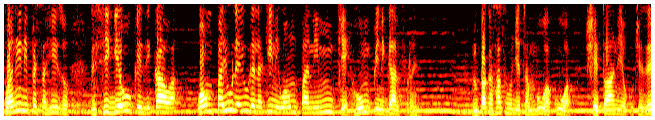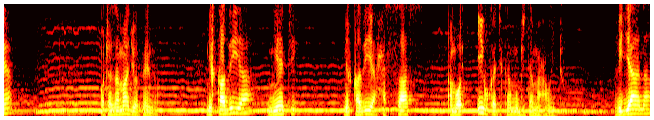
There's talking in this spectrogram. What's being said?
Kwa nini pesa hizo zisigeuke zikawa wampa yule yule, lakini wampa ni mke, humpi ni girlfriend? Mpaka sasa hujatambua kuwa shetani ya kuchezea. Watazamaji wapendwa, ni kadhia nyeti, ni kadhia hassas ambayo iko katika mujtamaa wetu. Vijana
